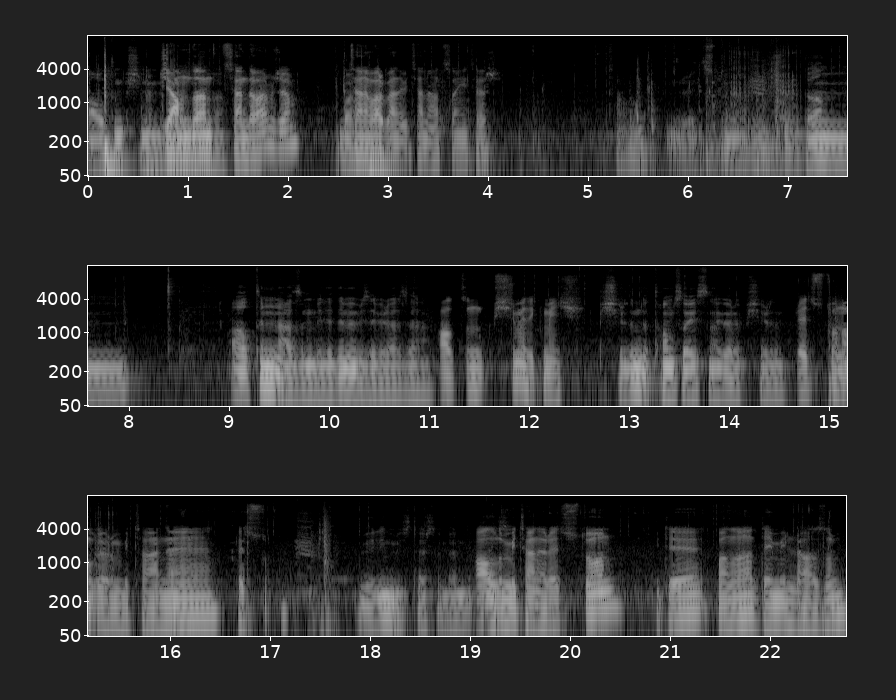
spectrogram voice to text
altın pişirmemiz Camdan lazım sende var mı cam? Bir tane var bende bir tane atsan yeter. Tamam. Redstone alayım şuradan. Altın lazım bir de değil mi bize biraz daha? Altın pişirmedik mi hiç? Pişirdim de tam sayısına göre pişirdim. Redstone alıyorum bir tane. Redstone. Vereyim mi istersen ben de? Aldım bir tane redstone. Bir de bana demir lazım.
